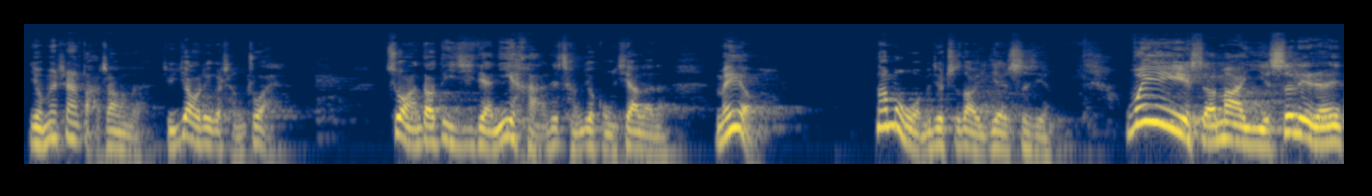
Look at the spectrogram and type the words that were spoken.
有没有这样打仗的？就要这个城转，转完到第七天，你一喊，这城就攻陷了呢？没有。那么我们就知道一件事情：为什么以色列人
